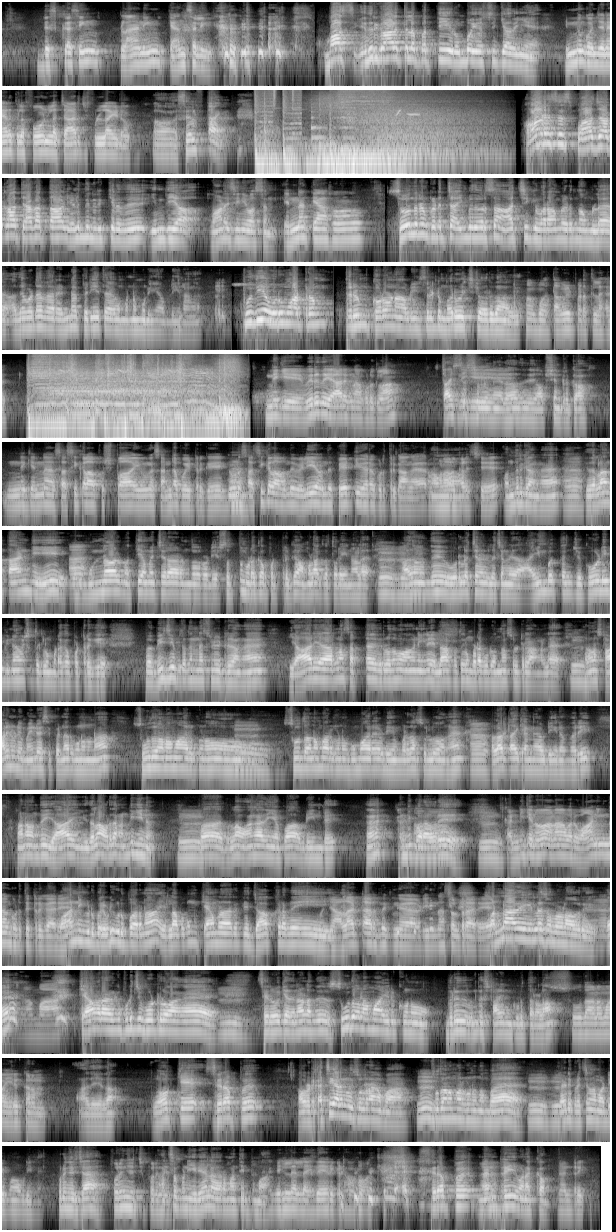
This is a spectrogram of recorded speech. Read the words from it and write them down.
discussing planning cancelling boss எதிர்காலத்துல பத்தி ரொம்ப யோசிக்காதீங்க. இன்னும் கொஞ்ச நேரத்துல போன்ல சார்ஜ் ஃபுல் ஆயிடும். செல்ஃப் டேக் ஆர்எஸ்எஸ் பாஜக தியாகத்தால் எழுந்து நிற்கிறது இந்தியா. வாணி சீனிவாசன். என்ன தியாகம்? சுதந்திரம் கிடைச்ச ஐம்பது வருஷம் ஆட்சிக்கு வராம இருந்தோம்ல அதை விட வேற என்ன பெரிய தியாகம் பண்ண முடியும் அப்படிங்கிறாங்க. புதிய உருமாற்றம் பெரும் கொரோனா அப்படின்னு சொல்லிட்டு மறு வச்சுட்டு வருதான் அது. ஆமா தமிழ் படத்துல. இன்னைக்கு விருது யாருக்கு நான் கொடுக்கலாம் சாய்ஸ் ஏதாவது ஆப்ஷன் இருக்கா? இன்னைக்கு என்ன சசிகலா புஷ்பா இவங்க சண்டை போயிட்டு இருக்கு இன்னொன்னு சசிகலா வந்து வெளியே வந்து பேட்டி வேற கொடுத்திருக்காங்க. ரொம்ப. நாள் கழிச்சு. வந்திருக்காங்க. இதெல்லாம் தாண்டி முன்னாள் மத்திய அமைச்சரா இருந்தவருடைய சொத்து முடக்கப்பட்டிருக்கு அமலாக்கத்துறையினால. அது வந்து ஒரு லட்சம் ரெண்டு லட்சம் கிடையாது. ஐம்பத்தஞ்சு கோடி பினாமி சொத்துக்கள் முடக்கப்பட்டிருக்கு. இப்ப பிஜேபி வந்து என்ன சொல்லிட்டு இருக்காங்க யார் யாரெல்லாம் சட்ட விரோதமா வாங்குனீங்களோ எல்லா சொத்துக்கும் முடக்கப்படும் தான் சொல்லிட்டு இருக்காங்கல்ல. அதனால ஸ்டாலினுடைய மைண்ட் வாய்ஸ் இப்ப என்ன இருக்கணும்னா சூதானமா இருக்கணும். சூதானமா இருக்கணும் குமார் அப்படிங்கிற மாதிரி தான் சொல்லுவாங்க. அலர்ட் ஆயிக்காங்க அப்படிங்கிற மாதிரி. ஆனா வந்து யார் இதெல்லாம் அவர் தான் கண்டிக்கணும். ம். அப்பா இப்படிலாம் வாங்காதீங்கப்பா அப்படின்ட்டு. கண்டிப்பாரா அவரு? கண்டிக்கணும். ஆனா அவர் வார்னிங் தான் கொடுத்துட்டு இருக்காரு வார்னிங் கொடுப்பாரு. எப்படி கொடுப்பாருன்னா எல்லா பக்கமும் கேமரா இருக்கு ஜாக்கிரதை. அலர்ட்டா இருந்துக்குங்க அப்படின்னு தான் சொல்றாரு. பண்ணாதீங்கல்ல சொல்லணும் அவரு. ஆமா. கேமரா இருக்கு பிடிச்சி போட்டுருவாங்க. சரி ஓகே அதனால வந்து சூதானமா இருக்கணும். விருது வந்து ஸ்டாலின் கொடுத்துடலாம் சூதானமா இருக்கணும். அதேதான். ஓகே சிறப்பு. அவரோட கட்சிக்காரங்களுக்கு சொல்றாங்கப்பா. சூதானமா இருக்கணும் நம்ம. இல்லாட்டி பிரச்சனை மாட்டிப்போம் அப்படின்னு. புரிஞ்சிருச்சா? புரிஞ்சிச்சு புரிஞ்சிச்சு அக்செப்ட் பண்ணிக்கிறியா இல்ல வேற மாத்திட்டுமா? இல்ல இல்ல இதே இருக்கட்டும். சிறப்பு. நன்றி வணக்கம். நன்றி.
